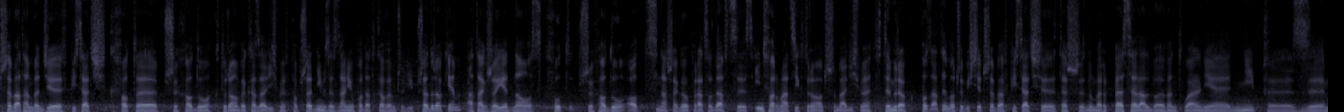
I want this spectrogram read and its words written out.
Trzeba tam będzie wpisać kwotę przychodu, którą wykazaliśmy w poprzednim zeznaniu podatkowym, czyli przed rokiem, a także jedną z kwot przychodu od naszego pracodawcy z informacji, którą otrzymaliśmy w tym roku. Poza tym oczywiście trzeba wpisać e, też numer PESEL albo ewentualnie NIP e, z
